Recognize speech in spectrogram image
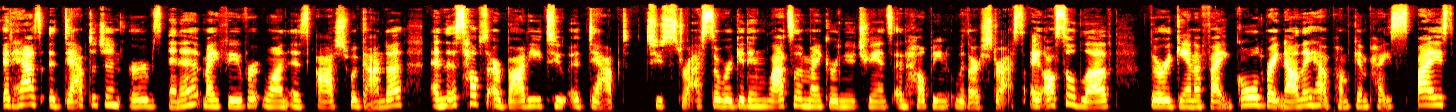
It has adaptogen herbs in it. My favorite one is ashwagandha, and this helps our body to adapt to stress. So we're getting lots of micronutrients and helping with our stress. I also love the Organifi Gold. Right now they have pumpkin pie spice.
